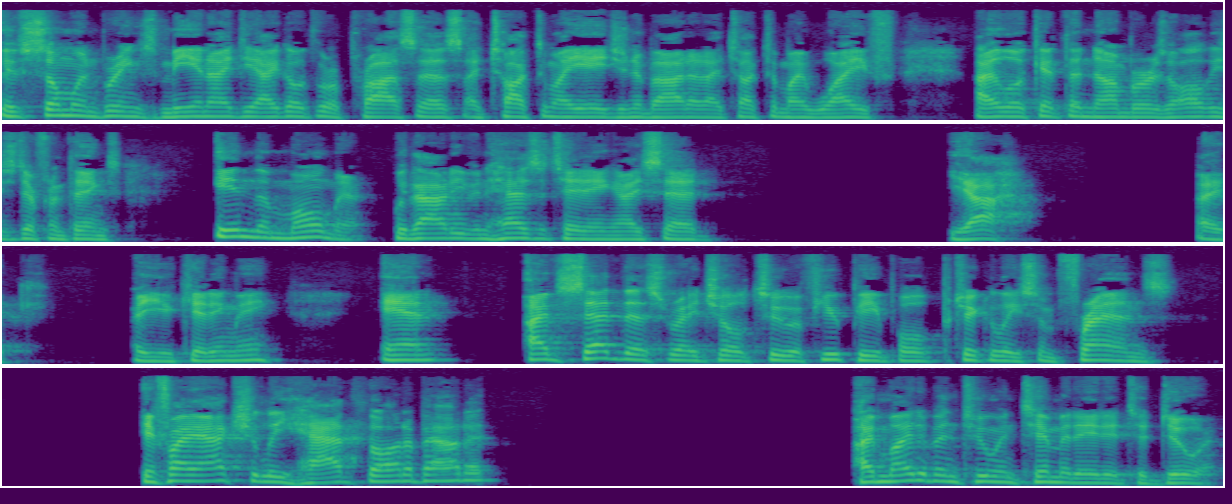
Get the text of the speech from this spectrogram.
if someone brings me an idea, I go through a process. I talk to my agent about it. I talk to my wife. I look at the numbers, all these different things. In the moment, without even hesitating, I said, "Yeah." Like, are you kidding me? And I've said this, Rachel, to a few people, particularly some friends. If I actually had thought about it, I might have been too intimidated to do it.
